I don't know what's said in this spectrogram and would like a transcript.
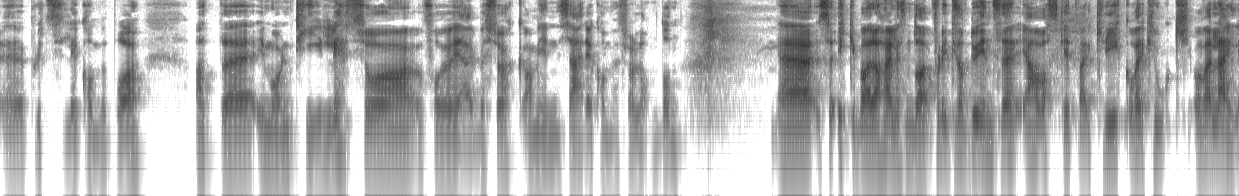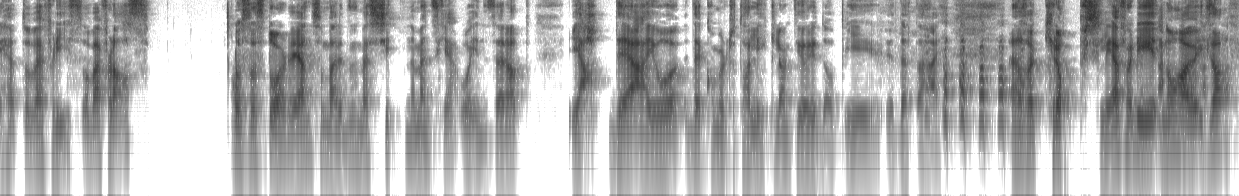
eh, plutselig komme på at eh, i morgen tidlig så får jo jeg besøk av min kjære, kommer fra London. Eh, så ikke bare har jeg liksom da For ikke sant, du innser jeg har vasket hver krik og hver krok og hver leilighet og hver flis og hver flas. Og så står du igjen som verdens mest skitne menneske og innser at ja, det er jo Det kommer til å ta like lang tid å rydde opp i dette her. Altså kroppslige, fordi nå har jo Ikke sant.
